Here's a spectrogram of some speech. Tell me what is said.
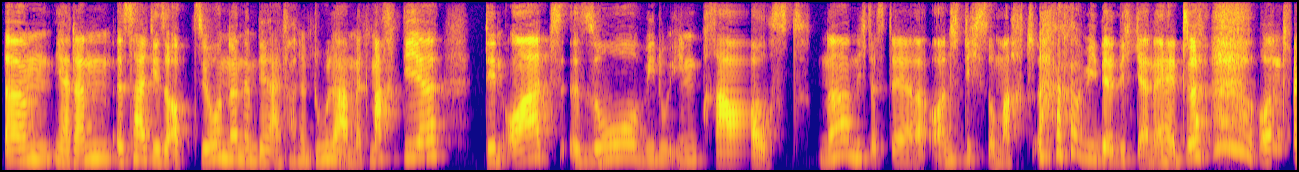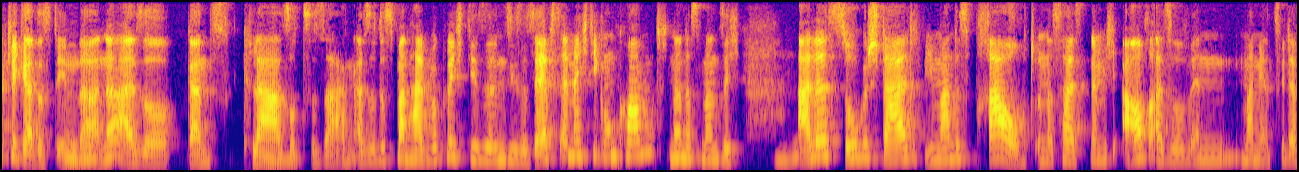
Ähm, ja, dann ist halt diese Option, ne, nimm dir einfach eine Dula mit. Mach dir den Ort so, wie du ihn brauchst. Ne? Nicht, dass der Ort mhm. dich so macht, wie der dich gerne hätte und verklickert es den mhm. da. Ne? Also ganz klar mhm. sozusagen. Also, dass man halt wirklich diese, in diese Selbstermächtigung kommt, ne? dass man sich mhm. alles so gestaltet, wie man das braucht. Und das heißt nämlich auch, also wenn man jetzt wieder,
